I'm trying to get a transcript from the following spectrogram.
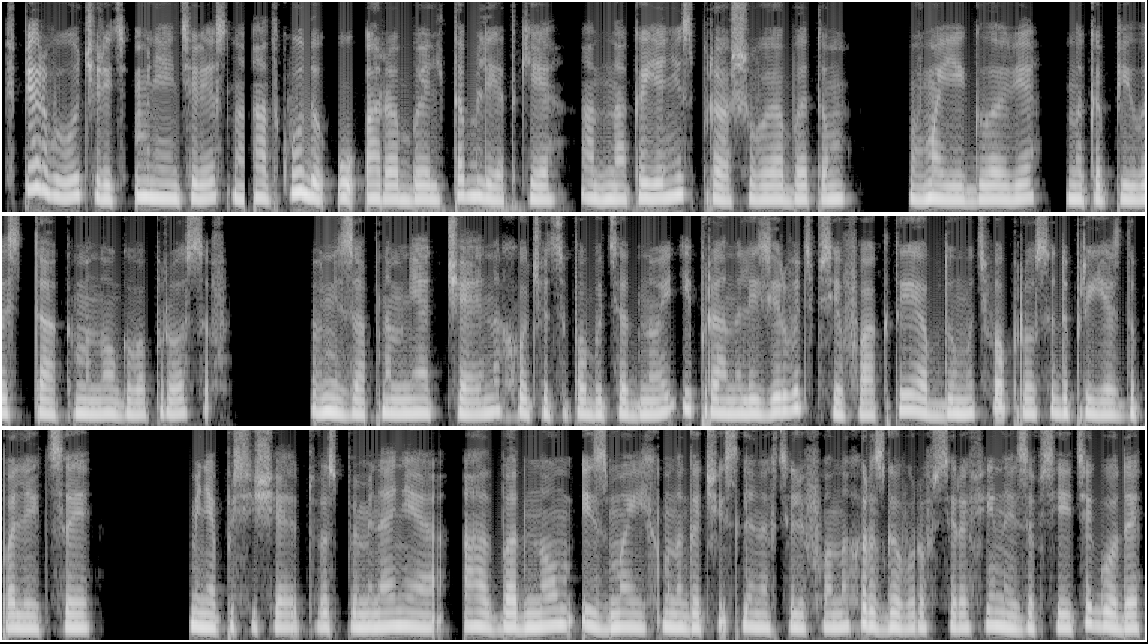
В первую очередь, мне интересно, откуда у Арабель таблетки, однако я не спрашиваю об этом. В моей голове накопилось так много вопросов. Внезапно мне отчаянно хочется побыть одной и проанализировать все факты и обдумать вопросы до приезда полиции. Меня посещают воспоминания об одном из моих многочисленных телефонных разговоров с Серафиной за все эти годы.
